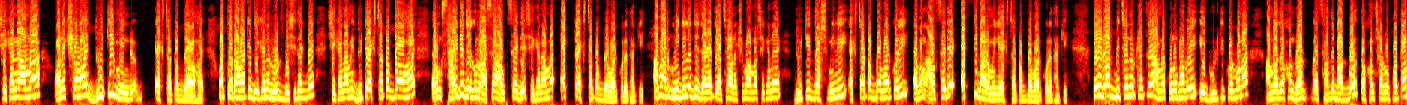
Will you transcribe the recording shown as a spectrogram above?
সেখানে আমরা অনেক সময় দুইটি মেইন এক্সট্রা টপ দেওয়া হয়। অর্থাৎ আমাকে যেখানে লোড বেশি থাকবে, সেখানে আমি দুইটা এক্সট্রা টপ দেওয়া হয় এবং সাইডে যেগুলো আছে আউটসাইডে সেখানে আমরা একটা এক্সট্রা টপ ব্যবহার করে থাকি। আবার মিডলে যে জায়গাটি আছে, অনেক সময় আমরা সেখানে দুইটি দশ মিলি এক্সট্রা টপ ব্যবহার করি এবং আউটসাইডে একটি বারো মিলি এক্সট্রা টপ ব্যবহার করে থাকি। এই রড বিছানোর ক্ষেত্রে আমরা কোনোভাবেই এই ভুলটি করব না। আমরা যখন রড ছাদে বাঁধবো, তখন সর্বপ্রথম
